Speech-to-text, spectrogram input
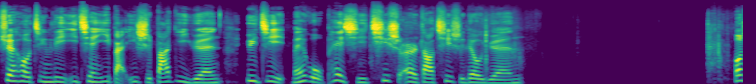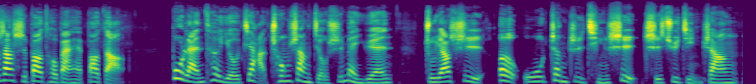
税后净利一千一百一十八亿元，预计每股配息七十二到七十六元。工商时报头版还报道，布兰特油价冲上九十美元，主要是俄乌政治情势持续紧张。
